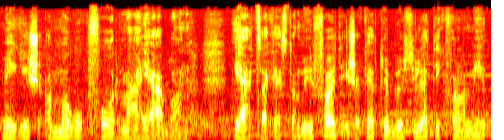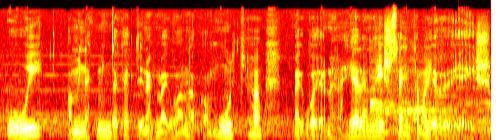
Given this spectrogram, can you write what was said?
mégis a maguk formájában játszák ezt a műfajt, és a kettőből születik valami új, aminek mind a kettőnek megvannak a múltja, meg vajon a jelene, és szerintem a jövője is.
